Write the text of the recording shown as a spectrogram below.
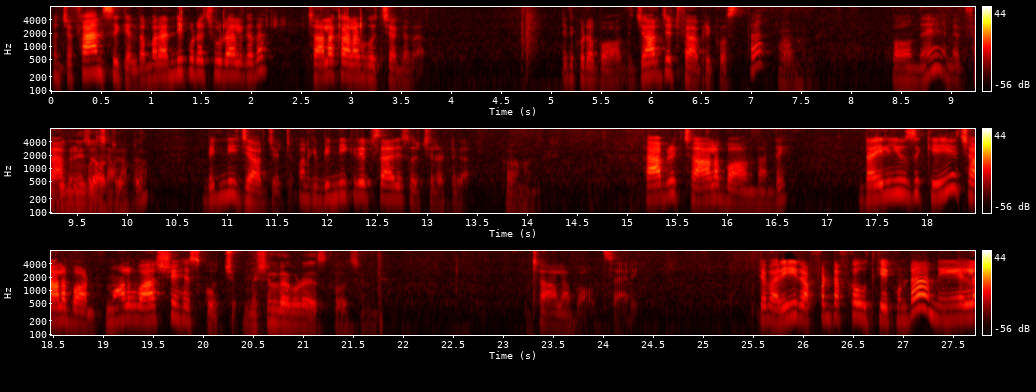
కొంచెం ఫ్యాన్సీకి వెళ్దాం. మరి అన్నీ కూడా చూడాలి కదా? చాలా కాలానికి వచ్చాం కదా? ఇది కూడా బాగుంది. జార్జెట్ ఫ్యాబ్రిక్ వస్తా? బాగుంది? మెత్ ఫ్యాబ్రిక్ జార్జెట్. బిన్నీ జార్జెట్ మనకి బిన్నీ క్రేప్ శారీస్ వచ్చినట్టుగా. ఫ్యాబ్రిక్ చాలా బాగుందండి. డైలీ యూజ్కి చాలా బాగుంటుంది. మామూలుగా వాష్ చేసేసుకోవచ్చు. మిషన్లో కూడా వేసుకోవచ్చు అండి చాలా బాగుంది శారీ. అంటే మరీ రఫ్ అండ్ టఫ్గా ఉతికేయకుండా నీళ్ళ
